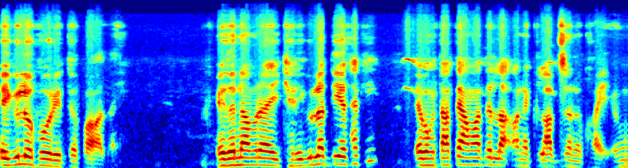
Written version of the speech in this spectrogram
এইগুলো উপকৃত পাওয়া যায়। এই জন্য আমরা এই খেরিগুলো দিয়ে থাকি। এবং তাতে আমাদের অনেক লাভজনক হয় এবং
